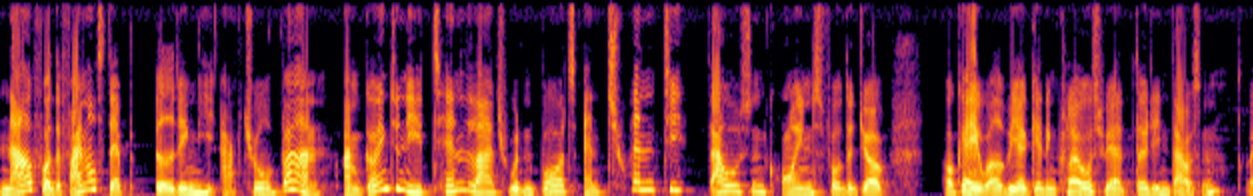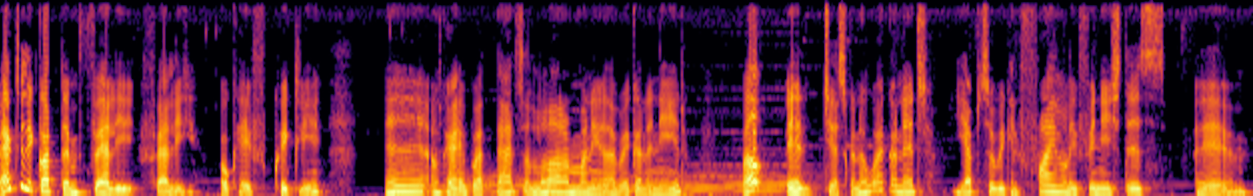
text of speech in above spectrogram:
Now for the final step, building the actual barn. I'm going to need 10 large wooden boards and 20,000 coins for the job. Okay, well, we are getting close. We're at 13,000. We actually got them fairly, fairly okay quickly. Uh, okay, but that's a lot of money that we're gonna need. Well, we're just gonna work on it. Yep, so we can finally finish this. Um,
